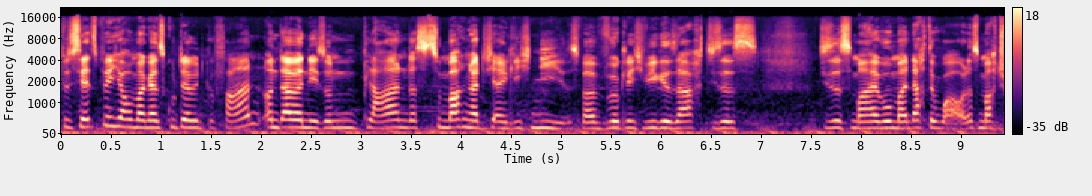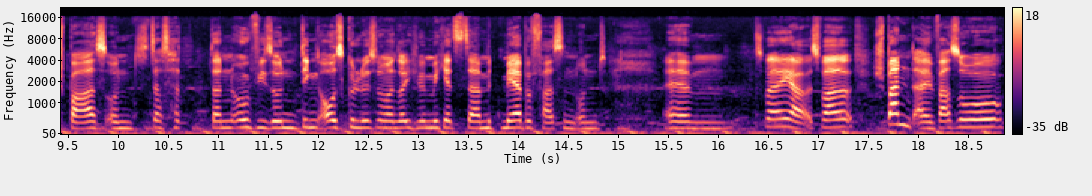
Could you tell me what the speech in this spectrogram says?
bis jetzt bin ich auch immer ganz gut damit gefahren. Und aber nee, so einen Plan, das zu machen, hatte ich eigentlich nie. Es war wirklich, wie gesagt, dieses dieses Mal, wo man dachte, wow, das macht Spaß und das hat dann irgendwie so ein Ding ausgelöst, wo man sagt, ich will mich jetzt damit mehr befassen und ähm, es war ja, es war spannend einfach so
